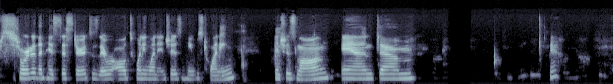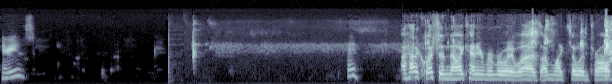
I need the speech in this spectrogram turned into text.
shorter than his sister because they were all 21 inches and he was 20 inches long. And um, there he is. Hey. I had a question. Now I can't even remember what it was. I'm like so enthralled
